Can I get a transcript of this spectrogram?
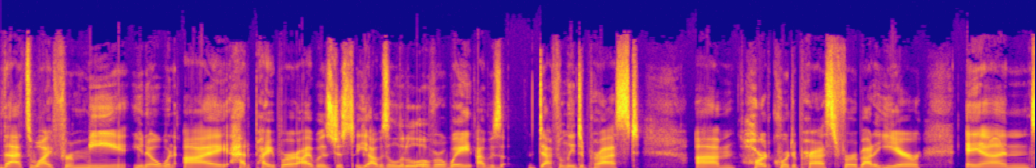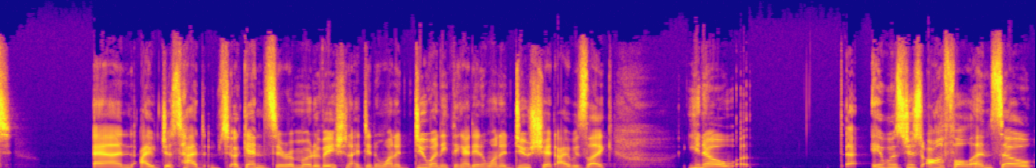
that's why for me, you know, when I had Piper, I was just, yeah, I was a little overweight. I was definitely depressed, um, hardcore depressed for about a year. And, and I just had, again, zero motivation. I didn't want to do anything. I didn't want to do shit. I was like, you know, it was just awful. And so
